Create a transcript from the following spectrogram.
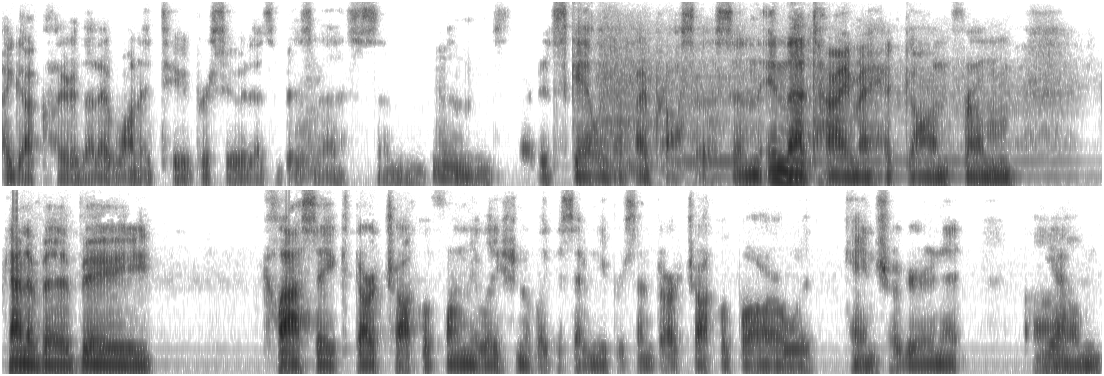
I got clear that I wanted to pursue it as a business and, mm. and, started scaling up my process. And in that time, I had gone from kind of a very classic dark chocolate formulation of like a 70% dark chocolate bar with cane sugar in it um,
